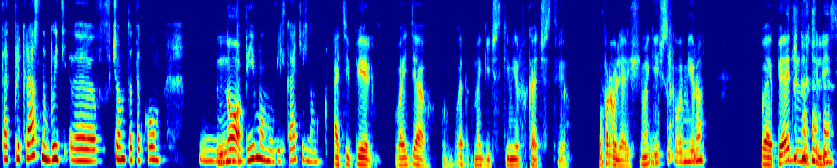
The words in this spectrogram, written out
Так прекрасно быть э, в чем-то таком Но... любимом, увлекательном. А теперь, войдя в этот магический мир в качестве управляющей магического мира, вы опять же начались,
